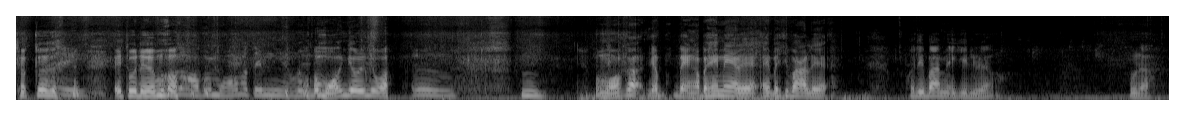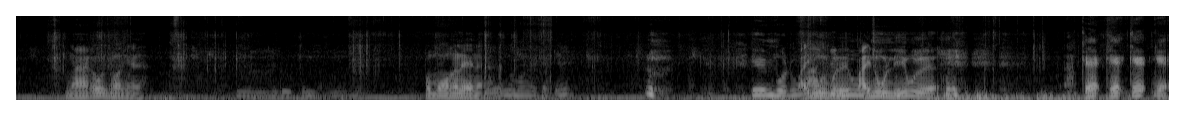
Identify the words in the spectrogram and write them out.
ช็อกเกอร์ไอ้ตัวเดิมเหรอล่อปลาหมอมาเต็มเหนียวเลยปลาหมออย่างเดียวเลยนี่วะเอออืมปลาหมอก็เดี๋ยวแบ่งเอาไปให้แม่เลยไอ้ไปที่บ้านเลยเพราะที่บ้านแม่กินอยู่แล้ว นู่นเหรอนาเขาเป็นพ่อไงล่ะดูปลาหมอปลาหมอกันเลยน่ะโอ้ยมันจัดเลยเห็นหมดไปนู่นหมดเลยไปนู่นหนีหมดเลยอะแกะแกะแกะแกะ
